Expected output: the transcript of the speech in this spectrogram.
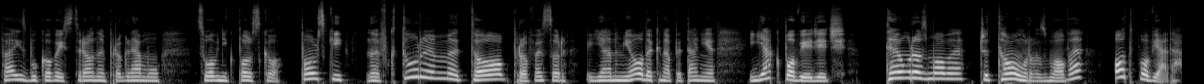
facebookowej strony programu Słownik Polsko-Polski, w którym to profesor Jan Miodek na pytanie, jak powiedzieć tę rozmowę czy tą rozmowę, odpowiada.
